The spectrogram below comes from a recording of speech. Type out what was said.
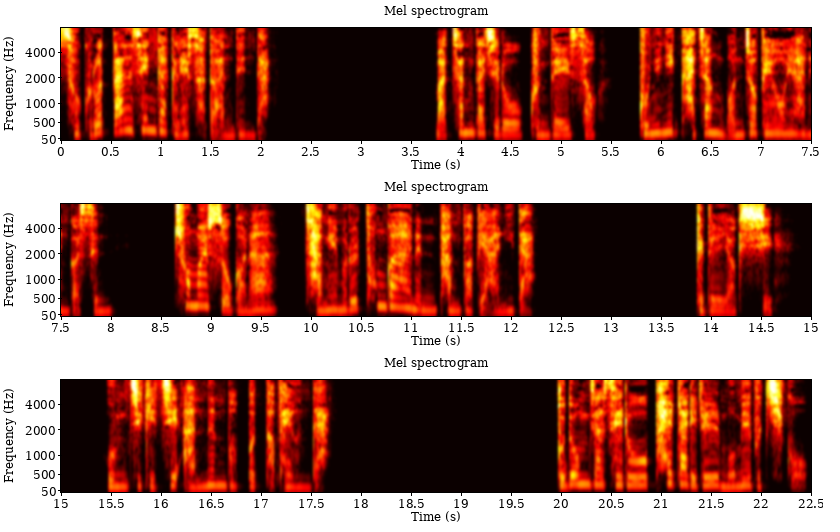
속으로 딴 생각을 해서도 안 된다. 마찬가지로 군대에서 군인이 가장 먼저 배워야 하는 것은 총을 쏘거나 장애물을 통과하는 방법이 아니다. 그들 역시 움직이지 않는 법부터 배운다. 부동 자세로 팔다리를 몸에 붙이고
